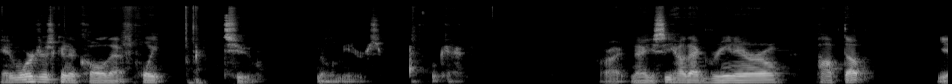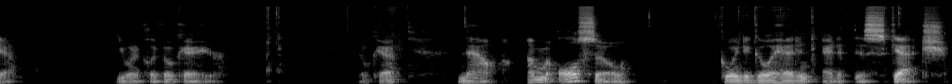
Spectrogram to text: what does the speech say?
And we're just going to call that 0.2 millimeters. Okay. All right. Now you see how that green arrow popped up? Yeah. You want to click OK here. Okay. Now I'm also going to go ahead and edit this sketch.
